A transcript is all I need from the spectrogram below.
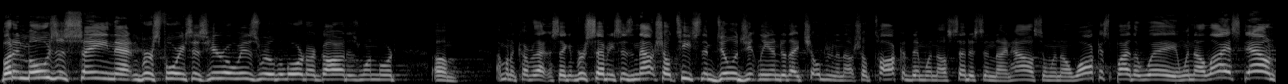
But in Moses saying that in verse 4, he says, Hear, O Israel, the Lord our God is one Lord. Um, I'm going to cover that in a second. Verse 7, he says, And thou shalt teach them diligently unto thy children, and thou shalt talk of them when thou settest in thine house, and when thou walkest by the way, and when thou liest down,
